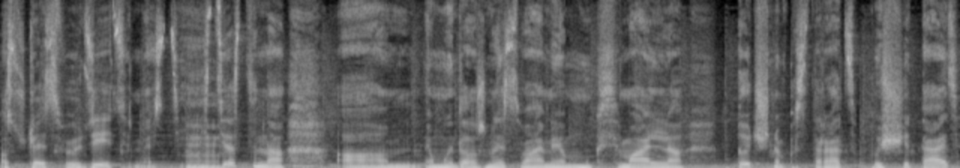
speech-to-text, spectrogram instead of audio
осуществлять свою деятельность. Mm-hmm. Естественно, мы должны с вами максимально точно постараться посчитать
